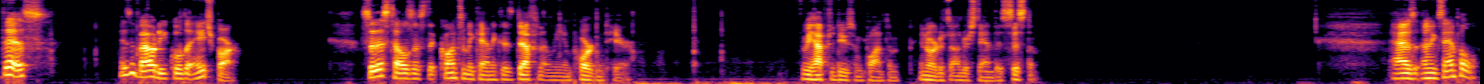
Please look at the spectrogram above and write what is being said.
This is about equal to h bar. So this tells us that quantum mechanics is definitely important here. We have to do some quantum in order to understand this system. As an example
